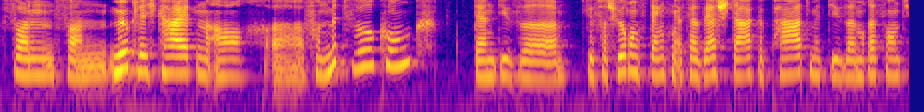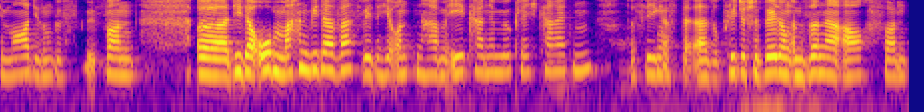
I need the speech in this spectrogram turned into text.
von, von Möglichkeiten auch äh, von Mitwirkung. Denn diese, dieses Verschwörungsdenken ist ja sehr stark gepaart mit diesem Ressentiment, diesem Gefühl von, äh, die da oben machen wieder was, wir hier unten haben eh keine Möglichkeiten. Deswegen ist also politische Bildung im Sinne auch von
